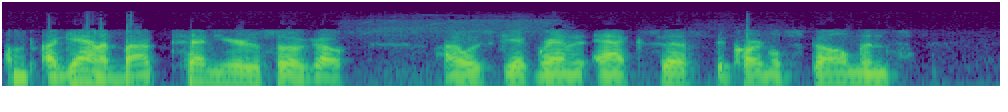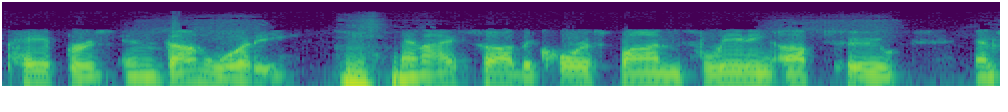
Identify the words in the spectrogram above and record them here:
um, again, about 10 years or so ago, I was get granted access to Cardinal Spellman's papers in Dunwoodie, mm-hmm. and I saw the correspondence leading up to and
